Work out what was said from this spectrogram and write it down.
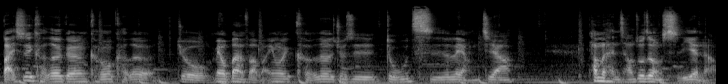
百事可乐跟可口可乐就没有办法嘛，因为可乐就是独此两家，他们很常做这种实验啊，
